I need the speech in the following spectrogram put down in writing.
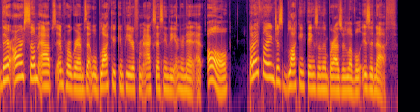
There are some apps and programs that will block your computer from accessing the internet at all, but I find just blocking things on the browser level is enough.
